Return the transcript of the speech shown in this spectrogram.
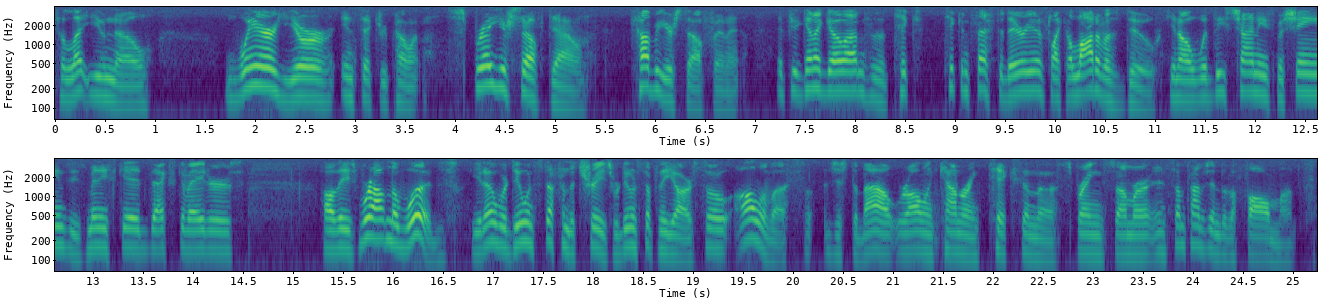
to let you know wear your insect repellent. Spray yourself down. Cover yourself in it. If you're going to go out into the tick, tick infested areas like a lot of us do, you know, with these Chinese machines, these mini skids, excavators, all these, we're out in the woods, you know, we're doing stuff in the trees, we're doing stuff in the yard. So all of us, just about, we're all encountering ticks in the spring, summer, and sometimes into the fall months.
